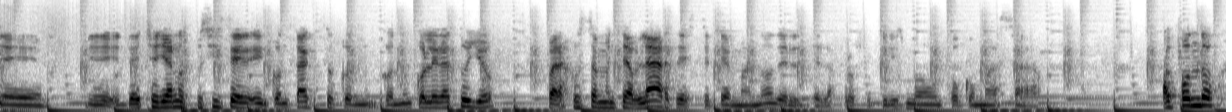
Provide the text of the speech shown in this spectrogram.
eh, eh, de hecho, ya nos pusiste en contacto con, con, un colega tuyo para justamente hablar de este tema, ¿no? Del, del afrofuturismo un poco más a, a fondo.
